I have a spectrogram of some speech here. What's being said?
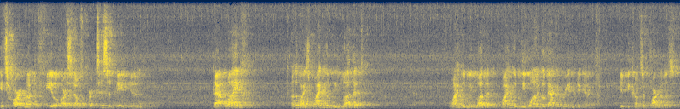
it's hard not to feel ourselves participate in that life. Otherwise, why would we love it? Why would we love it? Why would we want to go back and read it again? It becomes a part of us.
